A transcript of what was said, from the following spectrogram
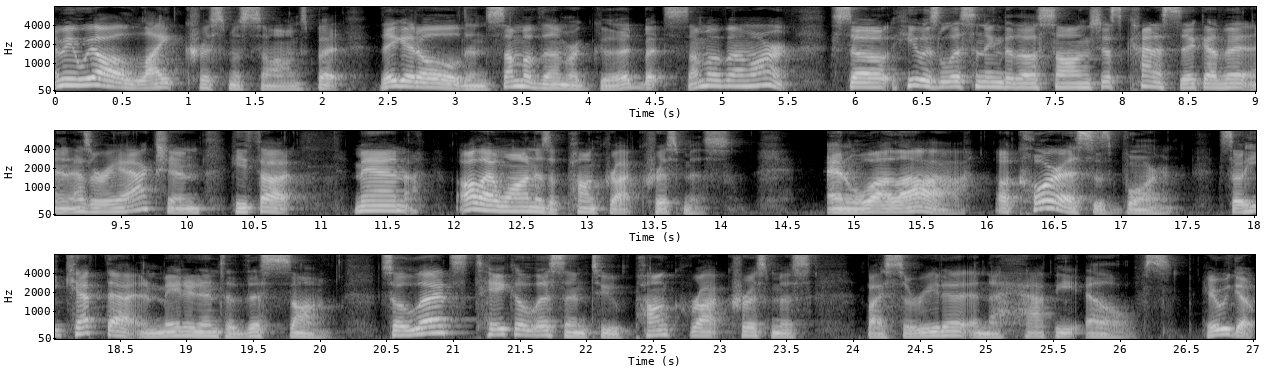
I mean, we all like Christmas songs, but they get old and some of them are good, but some of them aren't. So he was listening to those songs, just kind of sick of it. And as a reaction, he thought, man, all I want is a punk rock Christmas. And voila, a chorus is born. So he kept that and made it into this song. So let's take a listen to Punk Rock Christmas by Sarita and the Happy Elves. Here we go.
